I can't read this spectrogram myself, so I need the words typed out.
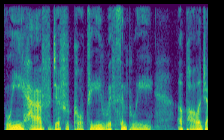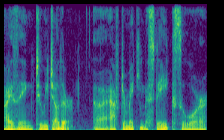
we have difficulty with simply apologizing to each other uh, after making mistakes or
